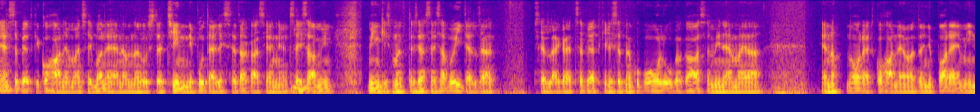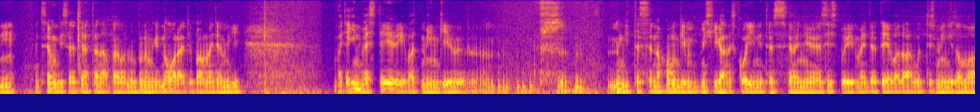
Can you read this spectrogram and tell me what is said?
jah, sa peadki kohanema, et sa ei pane enam nagu seda džinni pudelisse tagasi, on ju, et sa ei saa min-, mingis mõttes jah, sa ei saa võidelda sellega, et sa peadki lihtsalt nagu vooluga kaasa minema ja ja noh, noored kohanevad, on ju paremini, et see ongi see, et jah, tänapäeval võib-olla mingid noored juba, ma ei tea, mingi ma ei tea, investeerivad mingi mingitesse noh, ongi mis iganes coinidesse on ju ja siis või ma ei tea, teevad arvutis mingeid oma,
